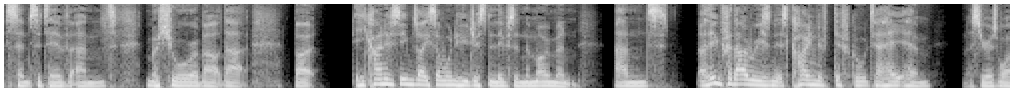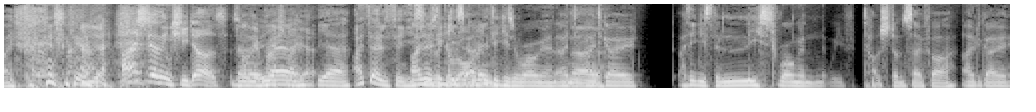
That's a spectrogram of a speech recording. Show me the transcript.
sensitive and mature about that, but he kind of seems like someone who just lives in the moment. And I think for that reason, it's kind of difficult to hate him unless you're his wife. yeah. I actually don't think she does. No, the impression I yeah, yeah. I don't think he I seems don't like think a he's. I wrong don't think he's a wrong one. I'd, No. I'd go. I think he's the least wrong one that we've touched on so far. I'd go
